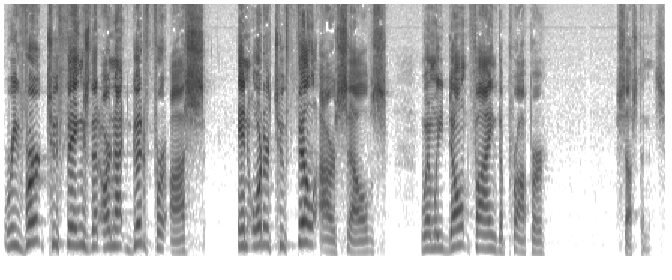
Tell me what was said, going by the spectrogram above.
revert to things that are not good for us in order to fill ourselves when we don't find the proper sustenance,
